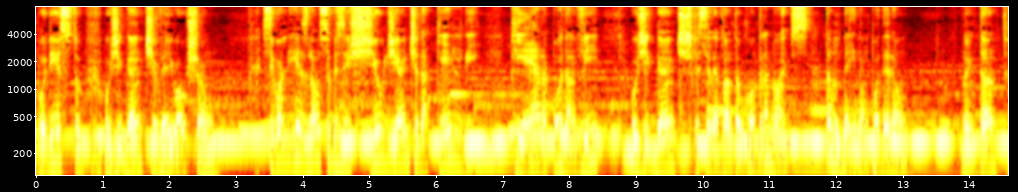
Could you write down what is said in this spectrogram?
Por isto, o gigante veio ao chão. Se Golias não subsistiu diante daquele que era por Davi, os gigantes que se levantam contra nós também não poderão. No entanto,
